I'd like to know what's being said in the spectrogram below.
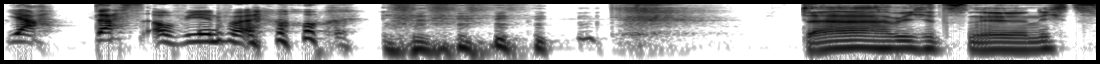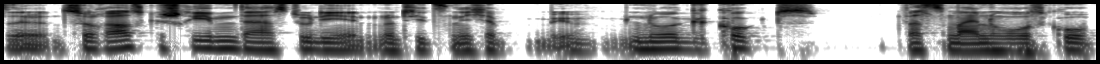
Ja, das auf jeden Fall auch. Da habe ich jetzt äh, nichts äh, zu rausgeschrieben, da hast du die Notizen. Ich habe äh, nur geguckt, was mein Horoskop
